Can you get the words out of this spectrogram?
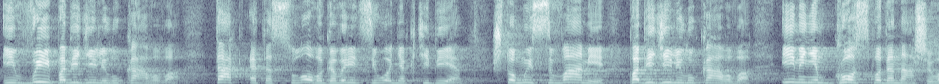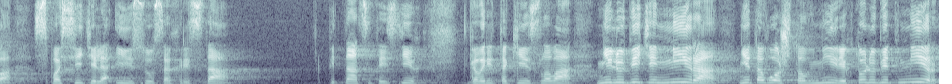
и вы победили лукавого. Так это слово говорит сегодня к тебе, что мы с вами победили лукавого именем Господа нашего, Спасителя Иисуса Христа. 15 стих говорит такие слова. «Не любите мира, не того, что в мире. Кто любит мир,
